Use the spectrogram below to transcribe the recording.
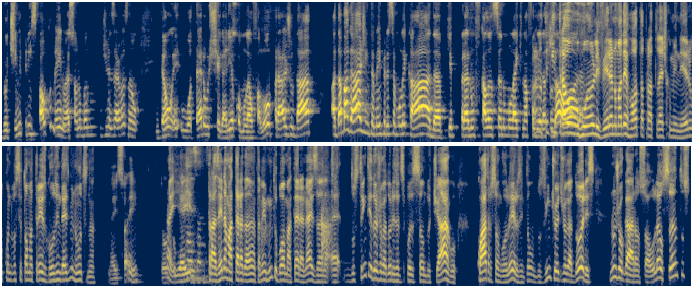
no time principal também, não é só no banco de reservas, não. Então, o Otero chegaria, como o Léo falou, para ajudar a dar bagagem também para essa molecada, porque para não ficar lançando moleque na fogueira pra não ter que entrar hora. o Juan Oliveira numa derrota para Atlético Mineiro quando você toma três gols em 10 minutos, né? É isso aí. Tô, ah, tô... E aí, trazendo a matéria da Ana também, muito boa a matéria, aliás, Ana, é, dos 32 jogadores à disposição do Thiago, quatro são goleiros, então dos 28 jogadores, não jogaram só o Léo Santos,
